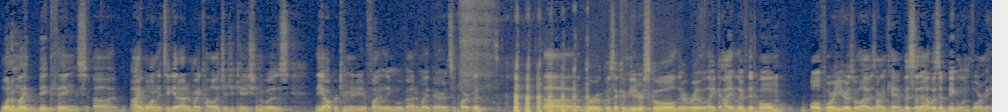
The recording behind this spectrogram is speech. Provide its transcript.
one of my big things uh, I wanted to get out of my college education was the opportunity to finally move out of my parents' apartment. uh, Baruch was a commuter school. They're real like I lived at home all four years while I was on campus, so that was a big one for me.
